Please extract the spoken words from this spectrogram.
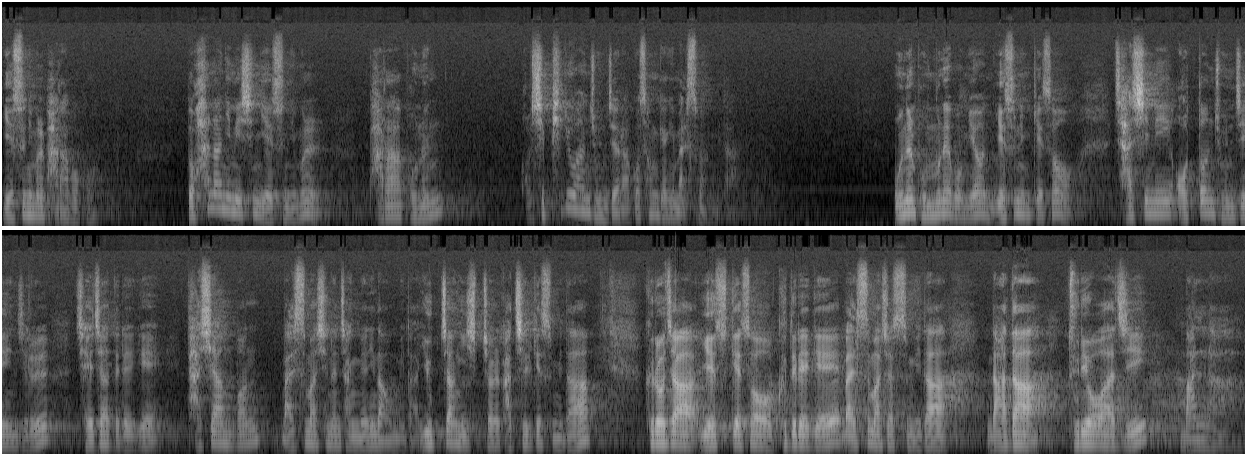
예수님을 바라보고 또 하나님이신 예수님을 바라보는 것이 필요한 존재라고 성경이 말씀합니다. 오늘 본문에 보면 예수님께서 자신이 어떤 존재인지를 제자들에게 다시 한번 말씀하시는 장면이 나옵니다. 6장 20절 같이 읽겠습니다. 그러자 예수께서 그들에게 말씀하셨습니다. 나다 두려워하지 말라.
